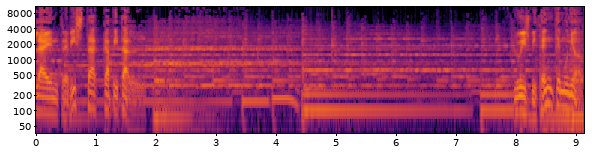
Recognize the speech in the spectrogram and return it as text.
La entrevista capital. Luis Vicente Muñoz.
